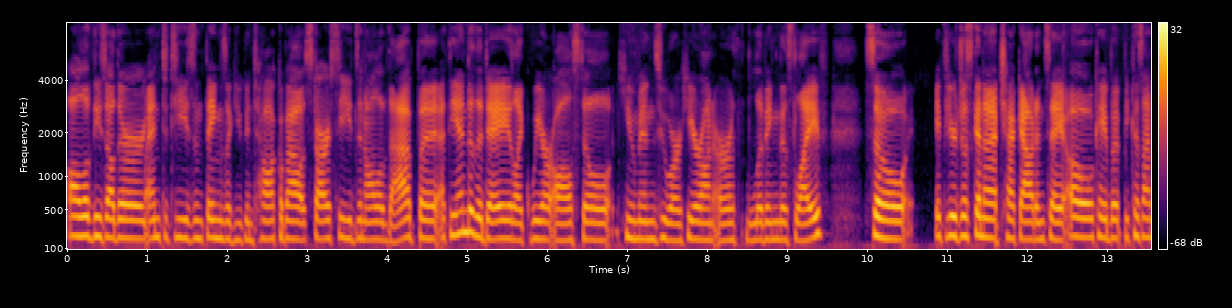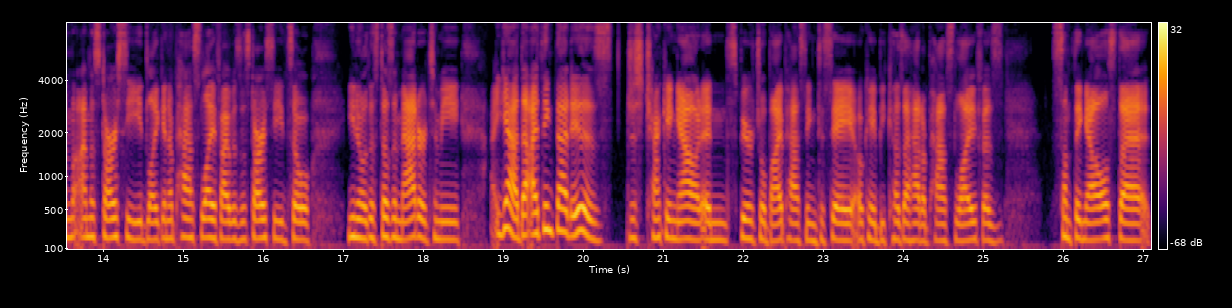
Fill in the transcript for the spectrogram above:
all of these other entities and things like you can talk about star seeds and all of that but at the end of the day like we are all still humans who are here on earth living this life so if you're just gonna check out and say, "Oh, okay, but because I'm I'm a star seed, like in a past life I was a star seed, so you know this doesn't matter to me." Yeah, that I think that is just checking out and spiritual bypassing to say, "Okay, because I had a past life as something else that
